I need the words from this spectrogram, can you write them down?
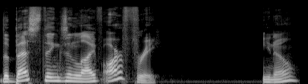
the best things in life are free. You know?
